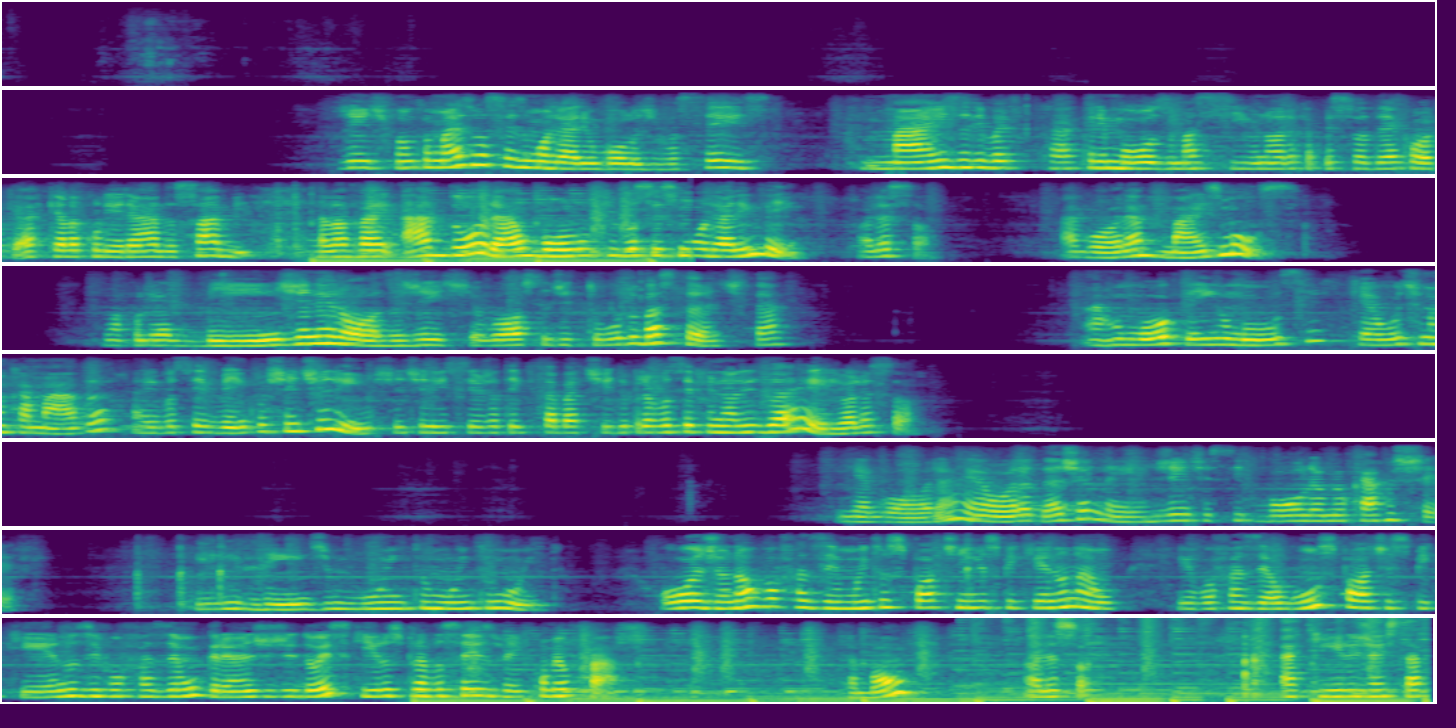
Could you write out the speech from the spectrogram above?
Gente, quanto mais vocês molharem o bolo de vocês, mais ele vai ficar cremoso, macio. Na hora que a pessoa der aquela colherada, sabe? Ela vai adorar o bolo que vocês molharem bem. Olha só. Agora, mais mousse. Uma colher bem generosa, gente. Eu gosto de tudo bastante, tá? Arrumou bem o mousse, que é a última camada. Aí você vem com o chantilly. O chantilly seu já tem que estar tá batido para você finalizar ele, olha só. E agora é a hora da geleia. Gente, esse bolo é o meu carro-chefe. Ele vende muito, muito, muito. Hoje eu não vou fazer muitos potinhos pequenos, não. Eu vou fazer alguns potes pequenos e vou fazer um grande de 2 quilos para vocês verem como eu faço. Tá bom? Olha só. Aqui ele já está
